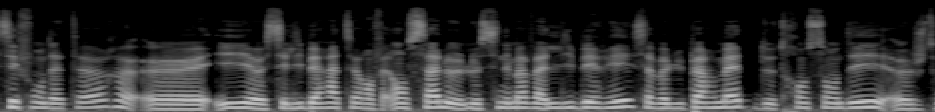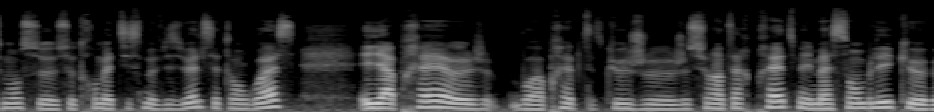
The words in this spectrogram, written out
c'est fondateur euh, et euh, c'est libérateur. En fait, en ça, le, cinéma va libérer, ça va lui permettre de transcender euh, justement ce, traumatisme visuel, cette angoisse. Et après, bon après peut-être que je, je surinterprète, mais il m'a semblé que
